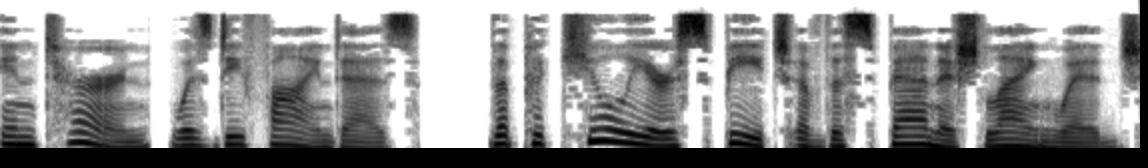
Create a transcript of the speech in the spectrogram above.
in turn, was defined as the peculiar speech of the Spanish language.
